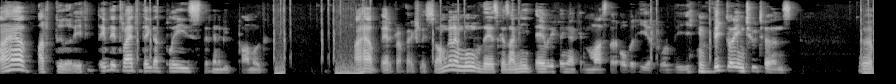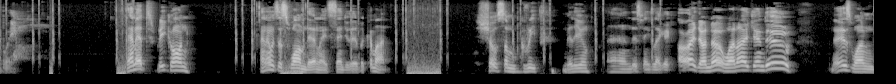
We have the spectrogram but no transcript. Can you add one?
I have artillery. If, if they try to take that place, they're gonna be pummeled. I have aircraft actually, so I'm gonna move this because I need everything I can muster over here for the victory in two turns. Oh boy. Damn it, recon. I know it's a swamp there and I sent you there, but come on show some grip, will you? And this thing's like, I don't know what I can do. This one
